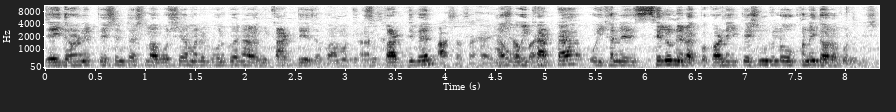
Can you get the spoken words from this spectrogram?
যে এই ধরনের পেশেন্ট আসলে অবশ্যই আমাকে বলবেন আর আমি কার্ড দিয়ে যাব। আমাকে কিছু কার্ড দিবেন। আচ্ছা আচ্ছা হ্যাঁ আর ওই কার্ডটা ওইখানে সেলুনে রাখব কারণ এই পেশেন্টগুলো ওখানেই ধরা পড়ে বেশি।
